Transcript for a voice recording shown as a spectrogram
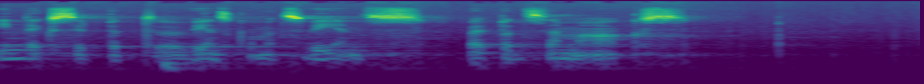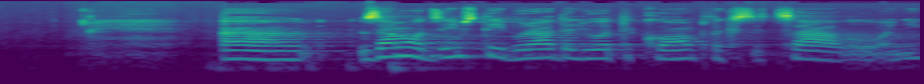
indeks ir pat 1,1 eh, vai pat zemāks. Eh, zemo dzimstību rada ļoti kompleksi cēloņi.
